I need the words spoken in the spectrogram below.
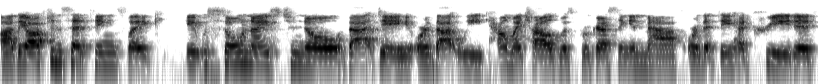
Uh, they often said things like, it was so nice to know that day or that week how my child was progressing in math or that they had created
